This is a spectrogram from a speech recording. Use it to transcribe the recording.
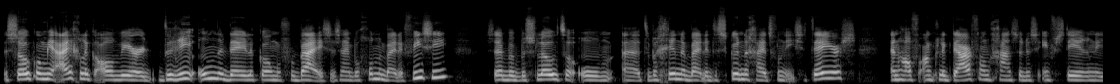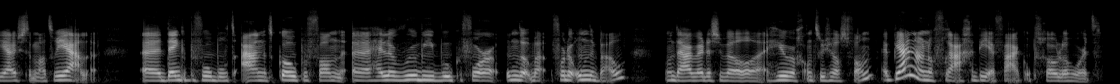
Dus zo kom je eigenlijk alweer drie onderdelen komen voorbij. Ze zijn begonnen bij de visie. Ze hebben besloten om uh, te beginnen bij de deskundigheid van de ICT'ers. En afhankelijk daarvan gaan ze dus investeren in de juiste materialen. Uh, denk bijvoorbeeld aan het kopen van uh, Hello Ruby boeken voor, voor de onderbouw. Want daar werden ze wel heel erg enthousiast van. Heb jij nou nog vragen die je vaak op scholen hoort?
